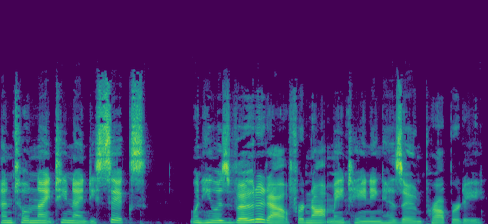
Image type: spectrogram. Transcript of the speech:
until 1996 when he was voted out for not maintaining his own property.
